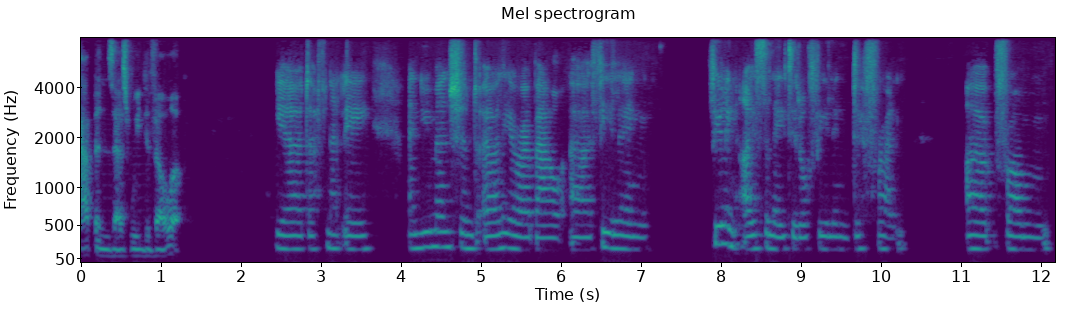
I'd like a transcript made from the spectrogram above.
happens as we develop. Yeah, definitely. And you mentioned earlier about uh, feeling feeling isolated or feeling different uh, from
